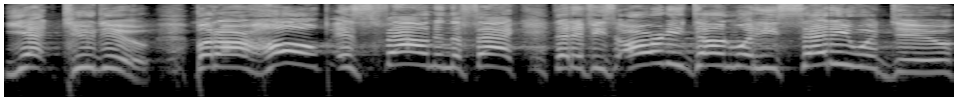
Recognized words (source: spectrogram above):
yet to do. But our hope is found in the fact that if he's already done what he said he would do,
